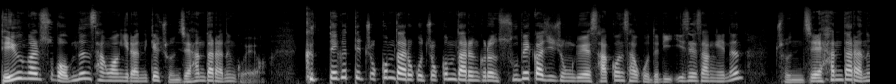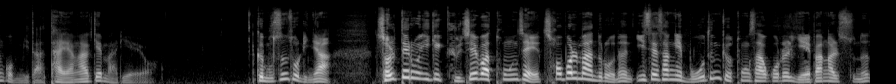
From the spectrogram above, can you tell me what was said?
대응할 수가 없는 상황이라는 게 존재한다라는 거예요. 그때 그때 조금 다르고 조금 다른 그런 수백 가지 종류의 사건 사고들이 이 세상에는 존재한다라는 겁니다. 다양하게 말이에요. 그 무슨 소리냐? 절대로 이게 규제와 통제, 처벌만으로는 이 세상의 모든 교통사고를 예방할 수는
